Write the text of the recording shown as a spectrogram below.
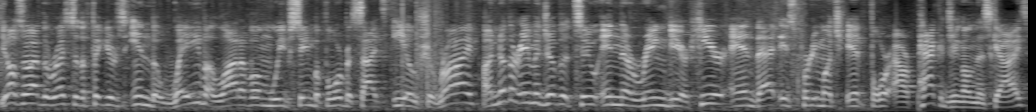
You also have the rest of the figures in the wave. A lot of them we've seen before besides Io Shirai. Another image of the two in their ring gear here, and that is pretty much it for our packaging on this, guys.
